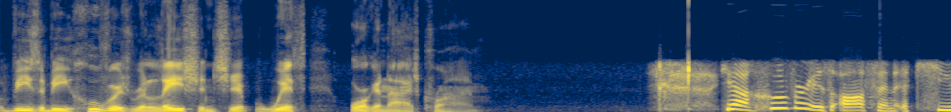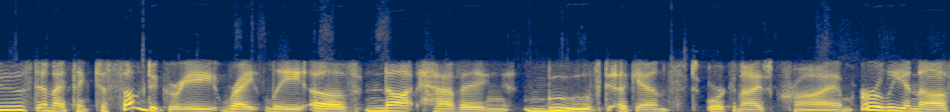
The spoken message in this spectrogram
vis a vis Hoover's relationship with organized crime? Yeah, Hoover is often accused, and I think to some degree rightly, of not having moved against organized crime early enough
